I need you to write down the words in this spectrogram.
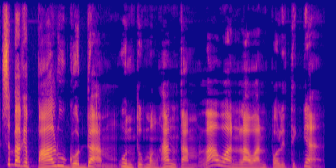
sebagai palu godam untuk menghantam lawan-lawan politiknya.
